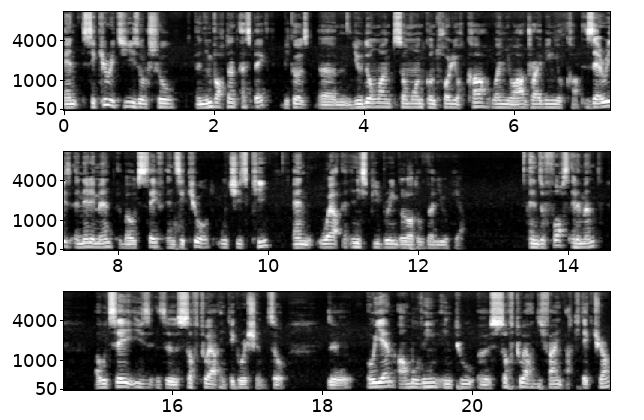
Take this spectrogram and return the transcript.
And security is also an important aspect because um, you don't want someone control your car when you are driving your car. There is an element about safe and secured which is key and where NXP bring a lot of value here. And the fourth element, I would say, is the software integration. So the OEM are moving into a software defined architecture.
